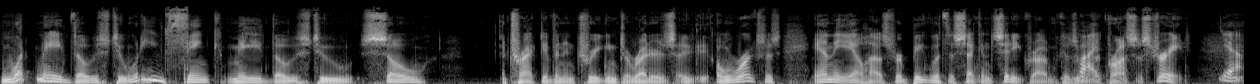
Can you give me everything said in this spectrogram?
What made those two? What do you think made those two so attractive and intriguing to writers? Uh, O'Rourke's was and the Ale House were big with the Second City crowd because it was Right. across the street. Yeah,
